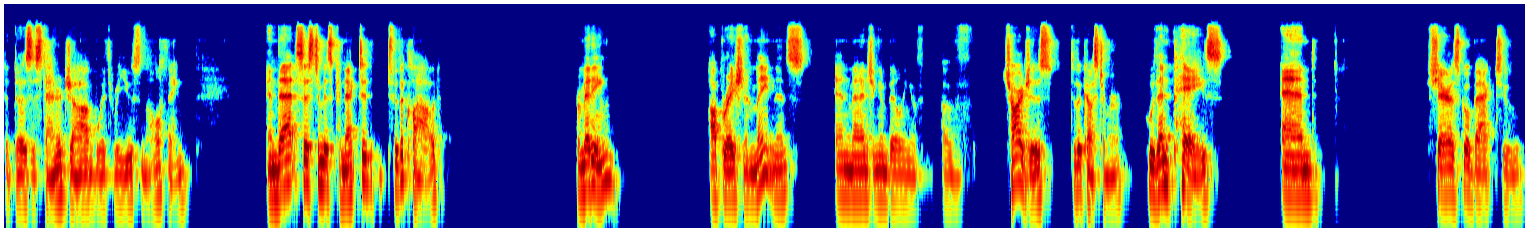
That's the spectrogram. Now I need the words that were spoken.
that does a standard job with reuse and the whole thing. And that system is connected to the cloud, permitting operation and maintenance and managing and billing of, of charges to the customer, who then pays and shares go back to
